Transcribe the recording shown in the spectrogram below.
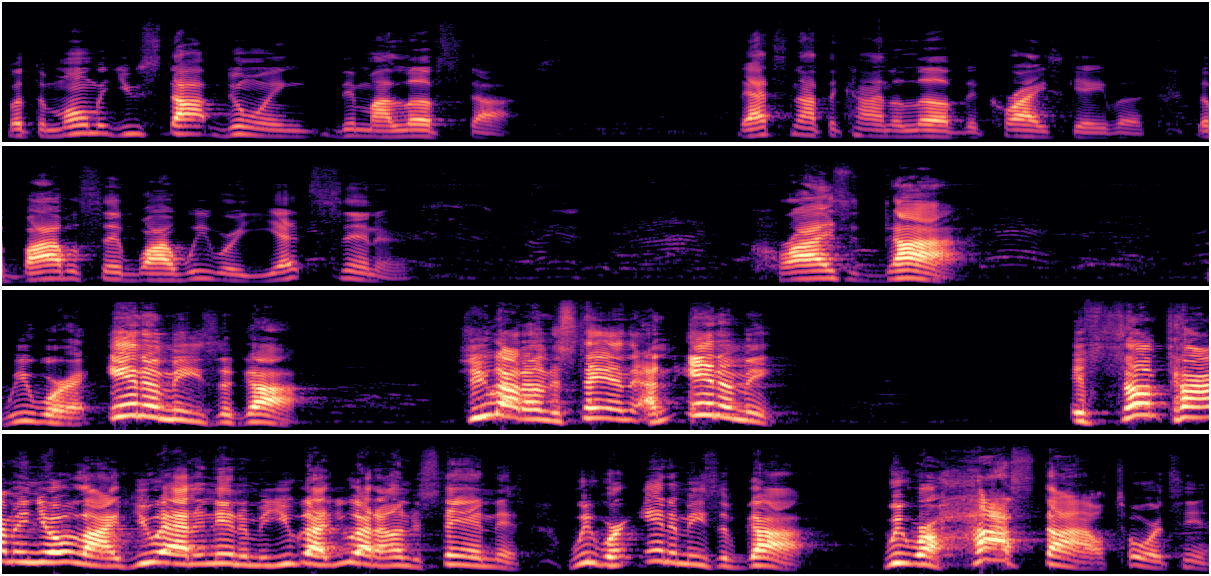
But the moment you stop doing, then my love stops. That's not the kind of love that Christ gave us. The Bible said, while we were yet sinners, Christ died we were enemies of God. So you got to understand an enemy. If sometime in your life you had an enemy, you got, you got to understand this. We were enemies of God. We were hostile towards him.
